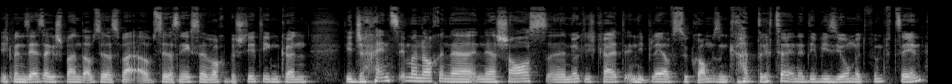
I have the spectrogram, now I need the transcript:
Ich bin sehr, sehr gespannt, ob sie das, ob sie das nächste Woche bestätigen können. Die Giants immer noch in der, in der Chance, in der Möglichkeit, in die Playoffs zu kommen, sind gerade Dritter in der Division mit 15.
